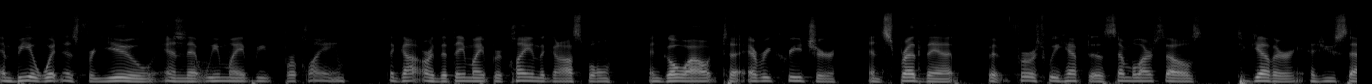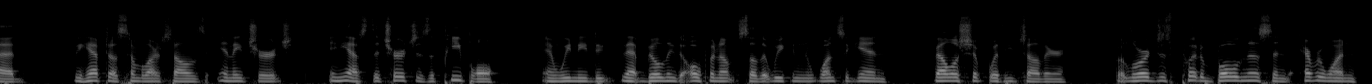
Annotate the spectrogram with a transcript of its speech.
and be a witness for you, and Yes, that we might be proclaim the God, or that they might proclaim the gospel and go out to every creature and spread that. But first, we have to assemble ourselves together, as you said. We have to assemble ourselves in a church, and yes, the church is the people, and we need to, that building to open up so that we can once again fellowship with each other. But Lord, just put a boldness in everyone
